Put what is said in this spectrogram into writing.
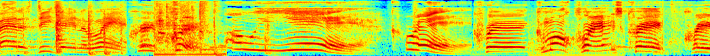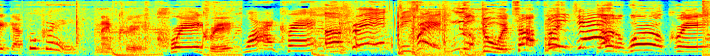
baddest DJ in the land. Craig, Craig. Oh yeah. Craig. Craig. Come on, Craig. It's Craig. Craig. Got... Who Craig? Name Craig. Craig. Craig. Why Craig? Uh, Craig. DJ. Craig. No. Do it. Top flight DJ. of the world, Craig.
